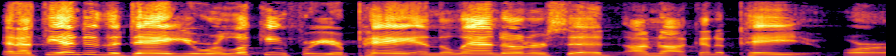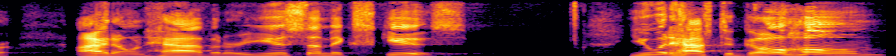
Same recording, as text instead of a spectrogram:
and at the end of the day, you were looking for your pay, and the landowner said, I'm not going to pay you, or I don't have it, or use some excuse, you would have to go home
